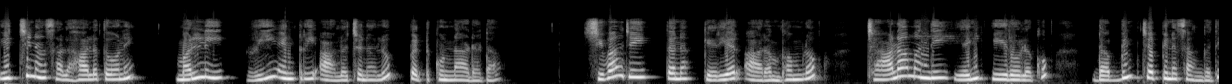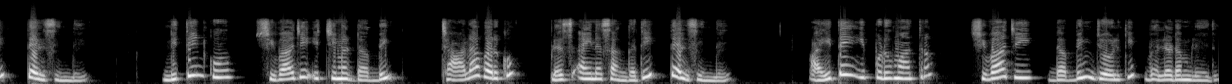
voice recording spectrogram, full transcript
ఇచ్చిన సలహాలతోనే మళ్ళీ రీ ఎంట్రీ ఆలోచనలు పెట్టుకున్నాడట. శివాజీ తన కెరియర్ ఆరంభంలో చాలామంది యంగ్ హీరోలకు డబ్బింగ్ చెప్పిన సంగతి తెలిసింది. నితిన్కు శివాజీ ఇచ్చిన డబ్బింగ్ చాలా వరకు ప్లస్ అయిన సంగతి తెలిసిందే. అయితే ఇప్పుడు మాత్రం శివాజీ డబ్బింగ్ జోలికి వెళ్ళడం లేదు.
